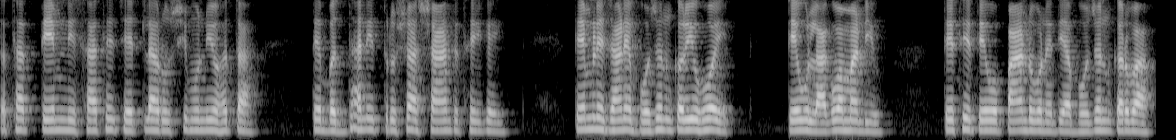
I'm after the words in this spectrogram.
તથા તેમની સાથે જેટલા ઋષિમુનિઓ હતા, તે બધાની તૃષા શાંત થઈ ગઈ. તેમણે જાણે ભોજન કર્યું હોય તેવું લાગવા માંડ્યું. તેથી તેઓ પાંડવોને ત્યાં ભોજન કરવા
